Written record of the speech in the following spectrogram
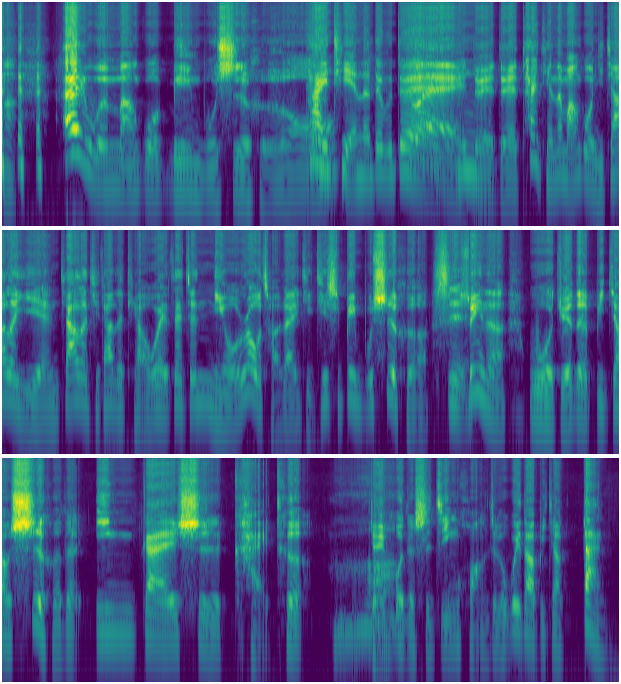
艾文芒果并不适合哦，太甜了，对不对？对嗯对对，太甜的芒果，你加了盐，加了其他的调味，再跟牛肉炒在一起，其实并不适合。是，所以呢，我觉得比较适合的应该是凯特，哦。对，或者是金黄，这个味道比较淡。的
